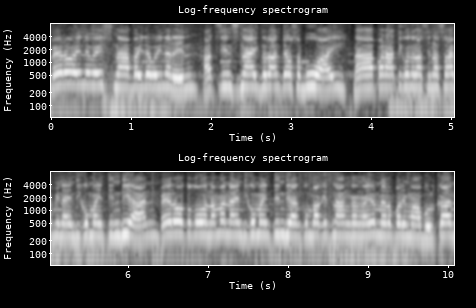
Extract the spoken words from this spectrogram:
Pero anyways na by the way na rin At since na ignorante ako sa buhay Na parati ko na lang sinasabi na hindi ko maintindihan Pero totoo naman na hindi ko maintindihan Kung bakit na hanggang ngayon meron pa rin mga bulkan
